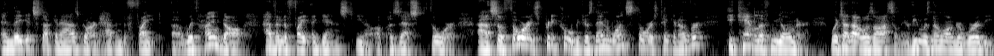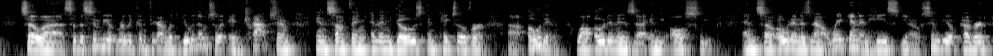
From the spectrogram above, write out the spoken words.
and they get stuck in Asgard having to fight uh, with Heimdall, having to fight against, you know, a possessed Thor. Uh, so Thor is pretty cool because then once Thor is taken over, he can't lift Mjolnir, which I thought was awesome. He was no longer worthy. So, uh, so the symbiote really couldn't figure out what to do with him. So it entraps him in something and then goes and takes over uh, Odin while Odin is uh, in the all sleep. And so Odin is now awakened and he's, you know, symbiote covered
